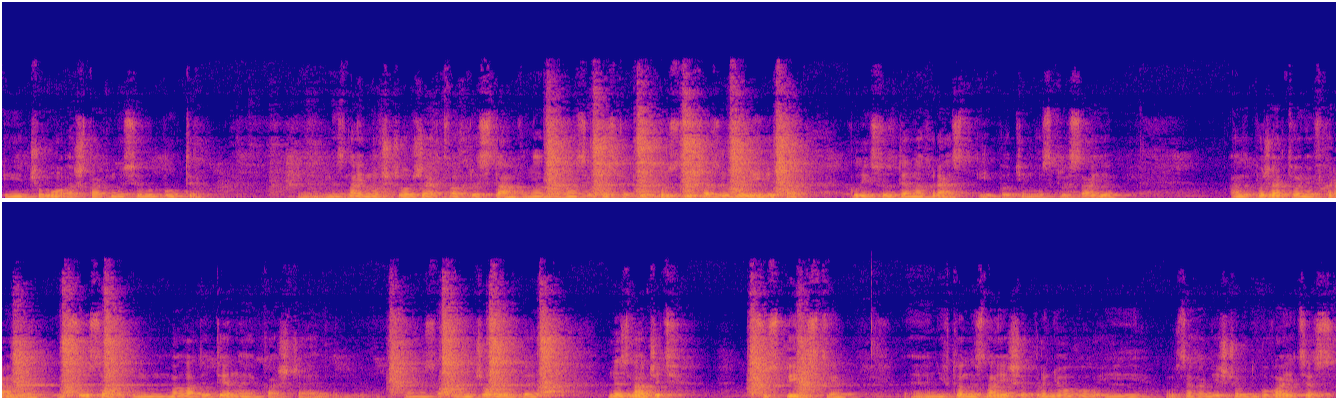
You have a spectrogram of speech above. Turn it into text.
і чому аж так мусило бути. Е, Ми знаємо, що жертва Христа, вона для нас якось таки простіша, зрозуміліша, коли Ісус йде на хрест і потім воскресає. Але пожертвування в храмі Ісуса мала дитина, яка ще сказати, нічого якби не значить в суспільстві. Е, Ніхто не знає ще про нього і взагалі, що відбувається з,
